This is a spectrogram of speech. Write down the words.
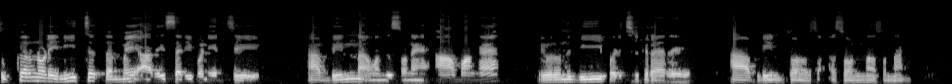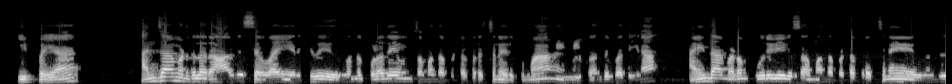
சுக்கரனுடைய நீச்சத்தன்மை அதை சரி பண்ணிருச்சு அப்படின்னு நான் வந்து சொன்னேன். ஆமாங்க இவர் வந்து பிஇ படிச்சிருக்கிறாரு அப்படின்னு சொ- சொன்னாங்க. இப்பயா அஞ்சாம் இடத்துல ராகு செவ்வாய் இருக்குது. இது வந்து குலதெய்வம் சம்பந்தப்பட்ட பிரச்சனை இருக்குமா? எங்களுக்கு வந்து பாத்தீங்கன்னா ஐந்தாம் இடம் பூர்வீக சம்பந்தப்பட்ட பிரச்சனை. இது வந்து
